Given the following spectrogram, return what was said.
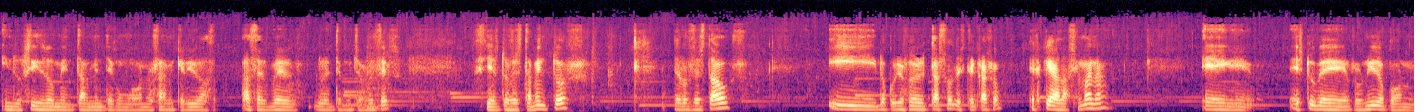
inducido mentalmente como nos han querido hacer ver durante muchas veces ciertos estamentos de los estados y lo curioso del caso, de este caso, es que a la semana eh, estuve reunido con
